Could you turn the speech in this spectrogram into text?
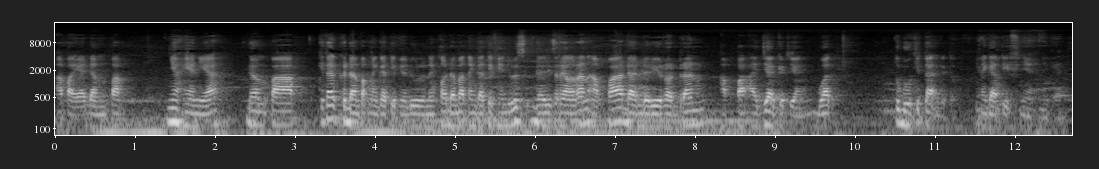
apa ya dampaknya ya nih ya dampak kita ke dampak negatifnya dulu. Nah kalau dampak negatifnya dulu dari trail run apa dan dari road run apa aja gitu yang buat tubuh kita gitu negatifnya. negatif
